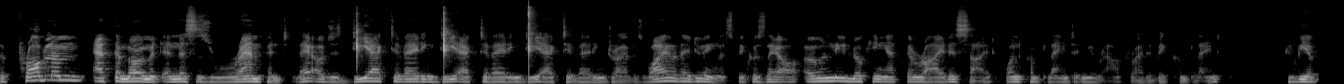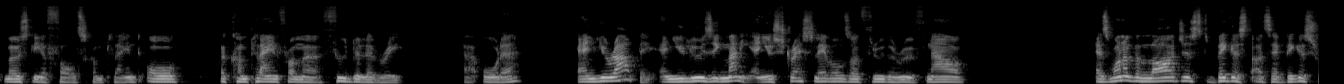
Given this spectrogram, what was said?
the problem at the moment, and this is rampant, they are just deactivating, deactivating, deactivating drivers. Why are they doing this? Because they are only looking at the rider side. One complaint and you're out, right? A big complaint. Could be a, mostly a false complaint or a complaint from a food delivery uh, order, and you're out there and you're losing money and your stress levels are through the roof. Now, as one of the largest, biggest, I'd say, biggest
